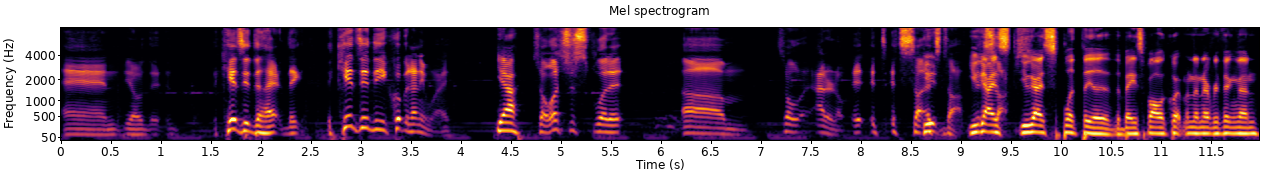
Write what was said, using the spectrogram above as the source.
and you know, the, the kids need the, the the kids need the equipment anyway. Yeah. So let's just split it. Um. So I don't know. It, it's it's You- it's tough. You It guys, sucks. you guys split the the baseball equipment and everything. Then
